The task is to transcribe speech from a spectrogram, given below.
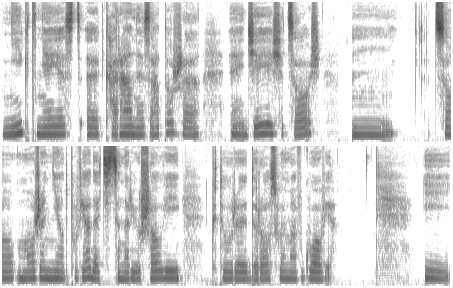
Nikt nie jest e, karany za to, że e, dzieje się coś, mm, co może nie odpowiadać scenariuszowi, który dorosły ma w głowie. I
